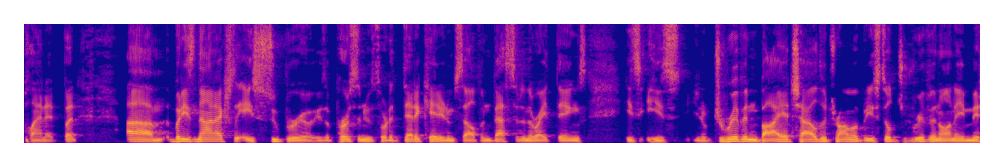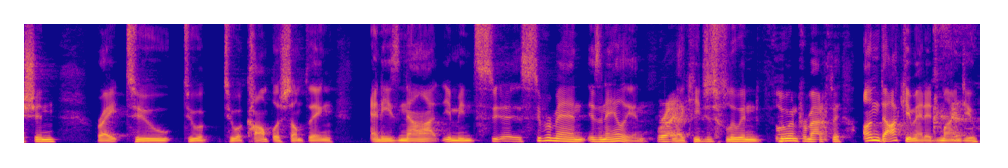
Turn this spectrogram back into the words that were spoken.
planet, but um, but he's not actually a superhero. He's a person who sort of dedicated himself, invested in the right things. He's he's you know driven by a childhood trauma, but he's still driven on a mission, right? To to to accomplish something. And he's not. I mean, Su- Superman is an alien, Right. Like he just flew in, flew in from outer space, undocumented, mind you,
